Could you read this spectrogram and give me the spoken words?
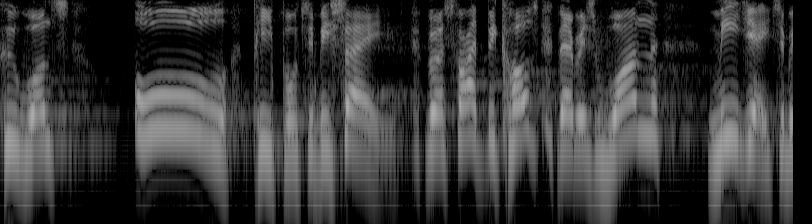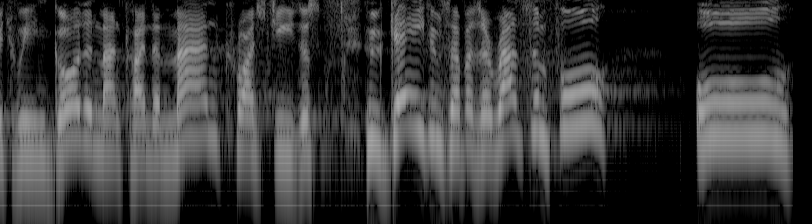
who wants all people to be saved. Verse 5 Because there is one mediator between God and mankind, the man, Christ Jesus, who gave himself as a ransom for all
